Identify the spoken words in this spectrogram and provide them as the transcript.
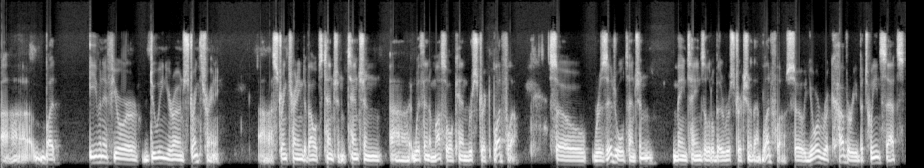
Uh, but even if you're doing your own strength training, uh, strength training develops tension. Tension uh, within a muscle can restrict blood flow. So, residual tension maintains a little bit of restriction of that blood flow. So, your recovery between sets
